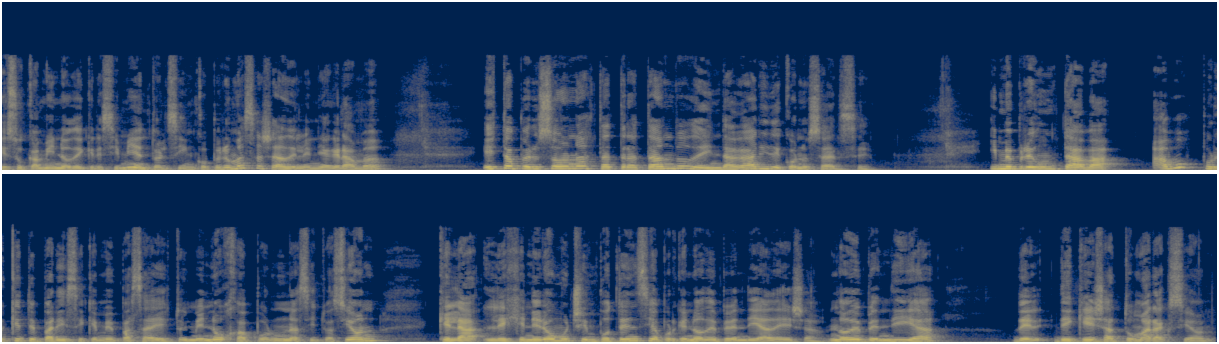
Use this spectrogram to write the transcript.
es su camino de crecimiento, el 5. Pero más allá del enneagrama, esta persona está tratando de indagar y de conocerse. Y me preguntaba, ¿a vos por qué te parece que me pasa esto y me enoja por una situación que la, le generó mucha impotencia porque no dependía de ella, no dependía de, de que ella tomara acción?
